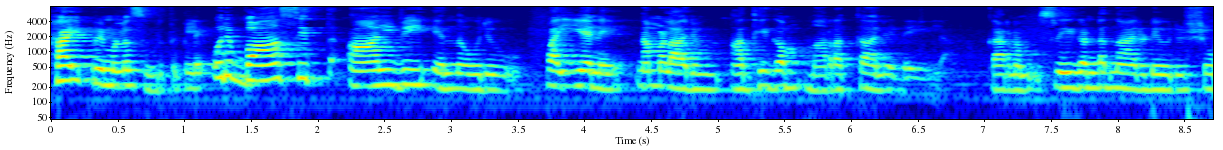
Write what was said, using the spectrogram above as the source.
ഹായ് പ്രിയമുള്ള സുഹൃത്തുക്കളെ ഒരു ബാസിത്ത് ആൽവി എന്ന ഒരു പയ്യനെ നമ്മളാരും അധികം മറക്കാനിടയില്ല. കാരണം ശ്രീകണ്ഠൻ നായരുടെ ഒരു ഷോ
